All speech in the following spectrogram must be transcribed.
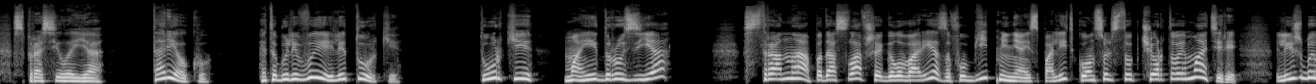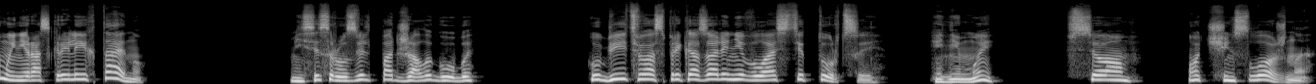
— спросила я. Тарелку. Это были вы или турки? Турки — мои друзья? Страна, подославшая головорезов убить меня и спалить консульство к чертовой матери, лишь бы мы не раскрыли их тайну. Миссис Рузвельт поджала губы. «Убить вас приказали не власти Турции. И не мы. Все очень сложно.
